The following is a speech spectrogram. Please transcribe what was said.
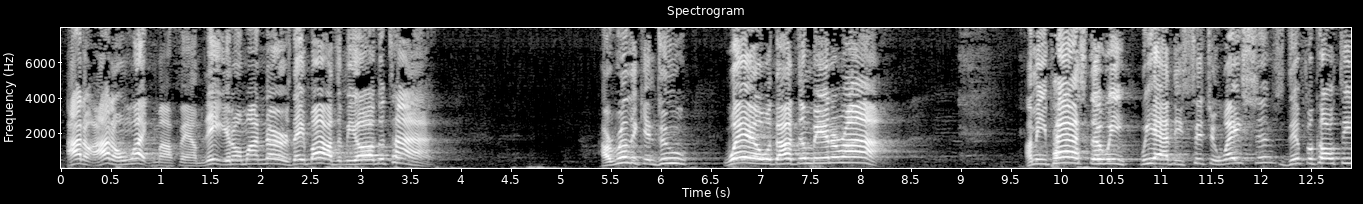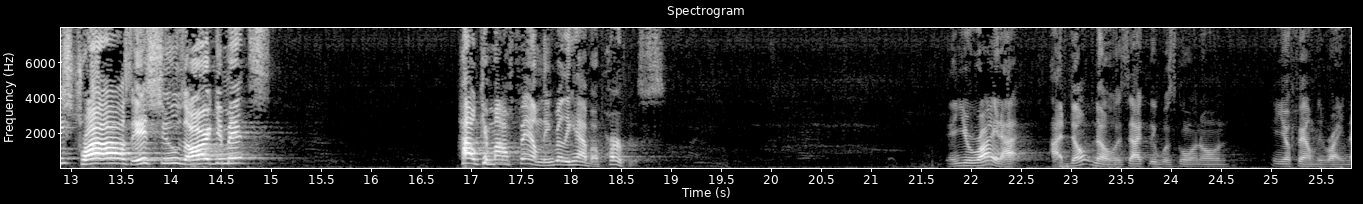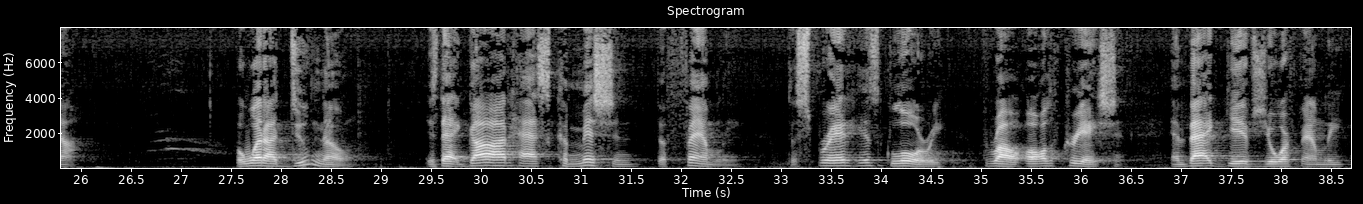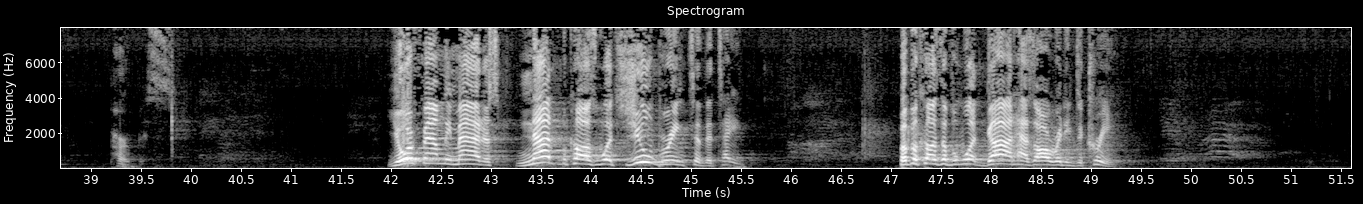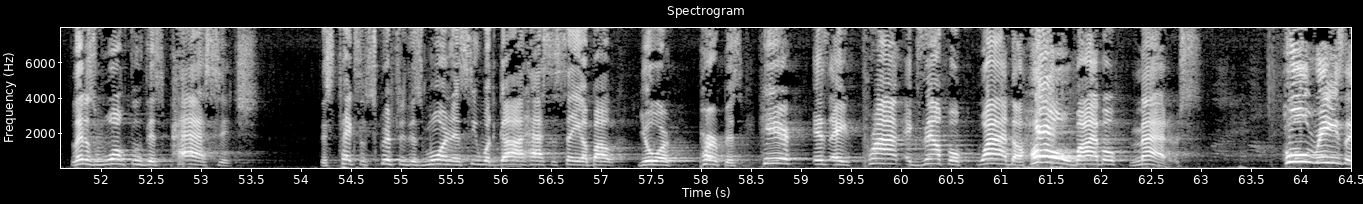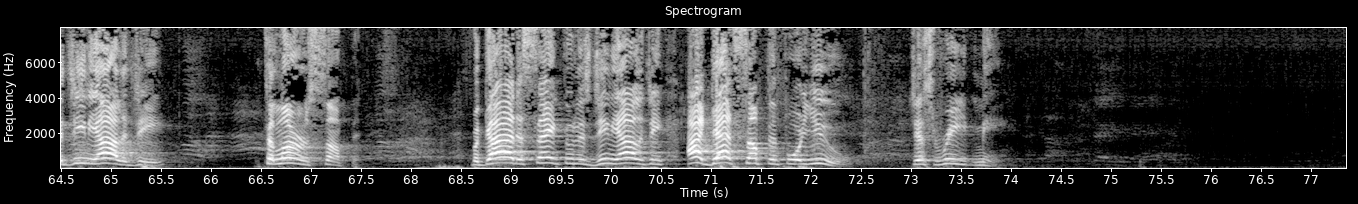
I don't, I don't like my family. They get on my nerves. They bother me all the time. I really can do well without them being around. I mean, Pastor, we, we have these situations, difficulties, trials, issues, arguments. How can my family really have a purpose? And you're right, I, I don't know exactly what's going on in your family right now. But what I do know is that God has commissioned the family to spread his glory throughout all of creation, and that gives your family purpose. Your family matters not because what you bring to the table, but because of what God has already decreed. Let us walk through this passage this text of scripture this morning and see what God has to say about your purpose. Here is a prime example why the whole Bible matters. Who reads a genealogy to learn something? But God is saying through this genealogy, I got something for you. Just read me.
